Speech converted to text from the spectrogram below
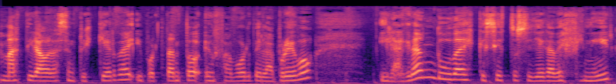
más tirado a la centroizquierda y por tanto en favor del apruebo. Y la gran duda es que si esto se llega a definir,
